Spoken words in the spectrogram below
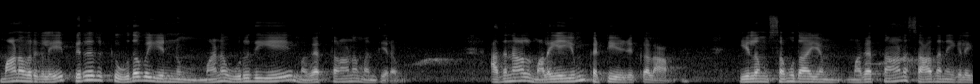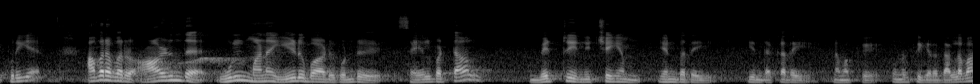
மாணவர்களே பிறருக்கு உதவு என்னும் மன உறுதியே மகத்தான மந்திரம். அதனால் மலையையும் கட்டி இழுக்கலாம். இளம் சமுதாயம் மகத்தான சாதனைகளை புரிய அவரவர் ஆழ்ந்த உள்மன ஈடுபாடு கொண்டு செயல்பட்டால் வெற்றி நிச்சயம் என்பதை இந்த கதை நமக்கு உணர்த்துகிறது அல்லவா?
